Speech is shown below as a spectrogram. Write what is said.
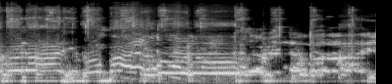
গোলারি গোপাল বলো গোলারি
